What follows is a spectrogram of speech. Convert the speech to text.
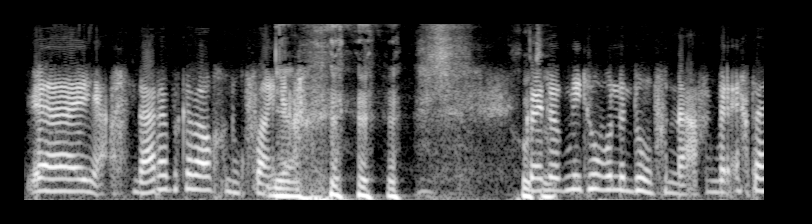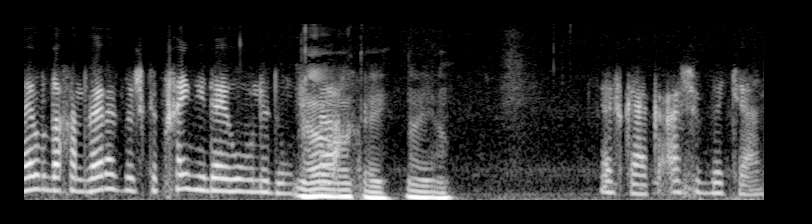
Uh, ja, daar heb ik er wel genoeg van, ja. ja. Goed, ik weet ook niet hoe we het doen vandaag. Ik ben echt de hele dag aan het werk, dus ik heb geen idee hoe we het doen vandaag. Oh, oké. Okay. Nou ja. Even kijken, Azerbeidzjan.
